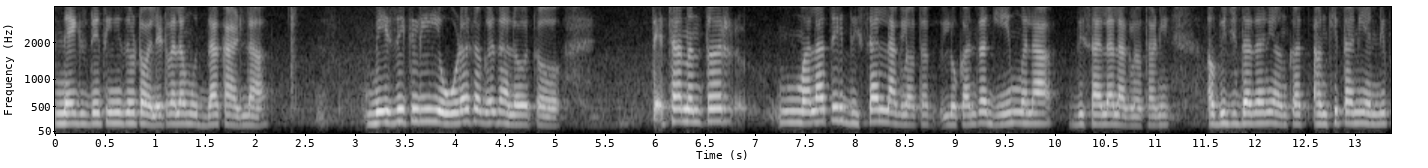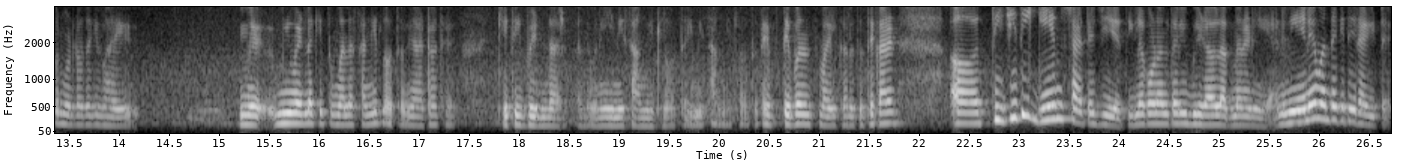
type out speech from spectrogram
नेक्स्ट डे तिने जो टॉयलेटवाला मुद्दा काढला बेसिकली एवढं सगळं झालं होतं. त्याच्यानंतर मला ते दिसायला लागला होता. लोकांचा गेम मला दिसायला लागला होता. आणि अभिजितदादानी अंकात अंकितानी यांनी पण म्हटलं होतं की भाई मी मी म्हटलं की तुम्हाला सांगितलं होतं मी आठवते की ती भिडणार आणि म्हणे हिने सांगितलं होतं हिने सांगितलं होतं. ते ते पण स्माईल करत होते. कारण तिची ती गेम स्ट्रॅटेजी आहे. तिला कोणाला तरी भिडावं लागणार नाही आहे आणि मी हे नाही म्हणते की ती राईट आहे.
